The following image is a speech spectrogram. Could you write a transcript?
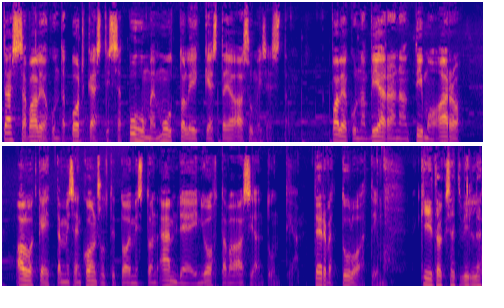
Tässä valiokunta-podcastissa puhumme muuttoliikkeestä ja asumisesta. Valiokunnan vieraana on Timo Aro, aluekehittämisen konsulttitoimiston MDIn johtava asiantuntija. Tervetuloa Timo. Kiitokset Ville.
